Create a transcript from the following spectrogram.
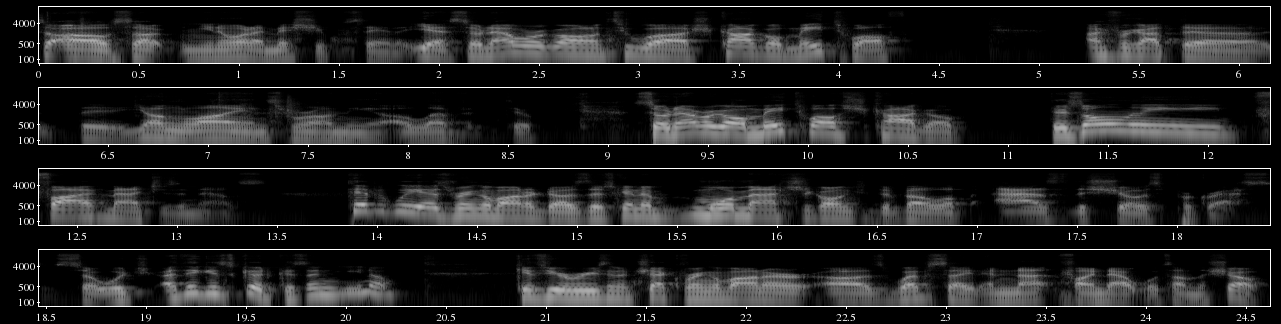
So, oh, so you know what? I missed you saying that. Yeah. So now we're going to uh, Chicago, May twelfth. I forgot the the young lions were on the 11th too. So now we're going May 12th, Chicago. There's only five matches announced. Typically, as Ring of Honor does, there's going to more matches are going to develop as the shows progress. So, which I think is good because then you know gives you a reason to check Ring of Honor's website and not find out what's on the show.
